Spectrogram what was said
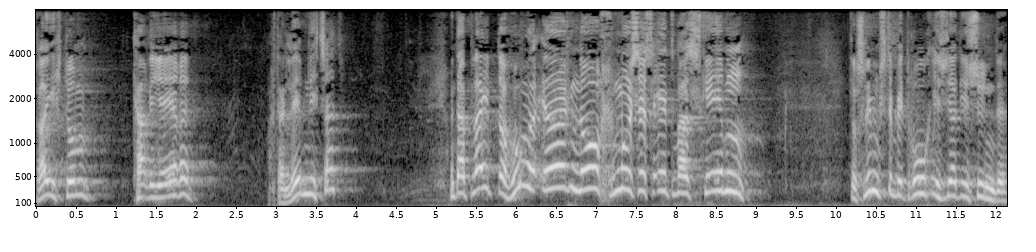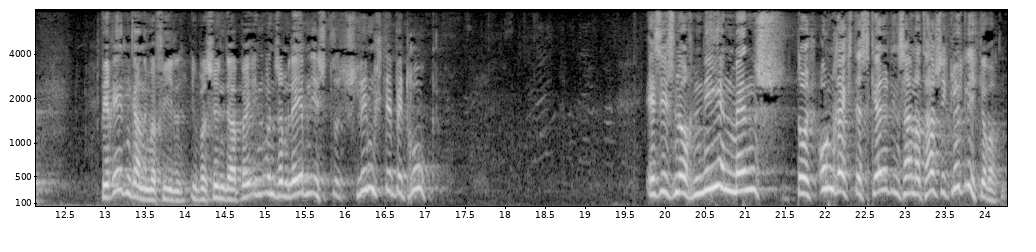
Reichtum, Karriere macht dein Leben nicht satt. Und da bleibt der Hunger, irgendwo muss es etwas geben. Der schlimmste Betrug ist ja die Sünde. Wir reden gar nicht mehr viel über Sünde, aber in unserem Leben ist der schlimmste Betrug. Es ist noch nie ein Mensch durch unrechtes Geld in seiner Tasche glücklich geworden.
